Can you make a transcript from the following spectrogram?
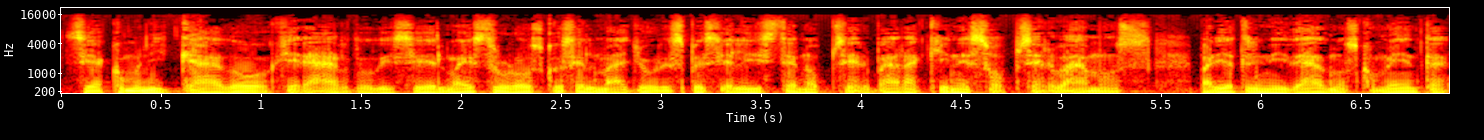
Se ha comunicado, Gerardo, dice, el maestro Orozco es el mayor especialista en observar a quienes observamos. María Trinidad nos comenta,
